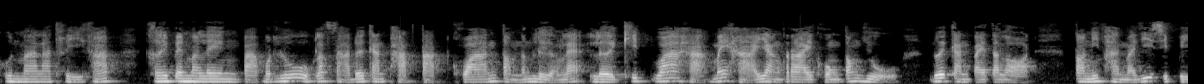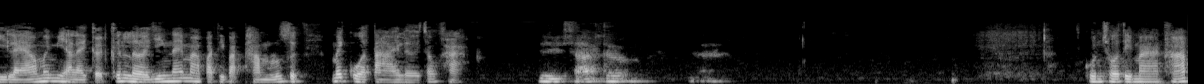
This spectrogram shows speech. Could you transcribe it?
คุคุณมาลาทรีครับ เคยเป็นมะเร็งปากมดลูก รักษาด้วยการผ่าตัดคว้านต่อมน้ำเหลืองและเลยคิดว่าหากไม่หายอย่างไรคงต้องอยู่ด้วยกันไปตลอด ตอนนี้ผ่านมา 20 ปีแล้วไม่มีอะไรเกิดขึ้นเลย ยิ่งได้มาปฏิบัติธรรมรู้สึกไม่กลัวตายเลยเจ้าค่ะดีสาธุคุณโชติมาครับ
